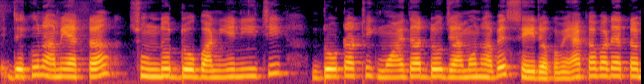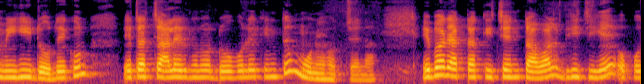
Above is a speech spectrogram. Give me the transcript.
দেখুন, আমি একটা সুন্দর ডো বানিয়ে নিয়েছি ডোটা ঠিক ময়দার ডো যেমন হবে সেই রকমই। একেবারে একটা মিহি ডো। দেখুন, এটা চালের গুঁড়ো ডো বলে কিন্তু মনে হচ্ছে না। এবার একটা কিচেন টাওয়াল ভিজিয়ে ওপর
